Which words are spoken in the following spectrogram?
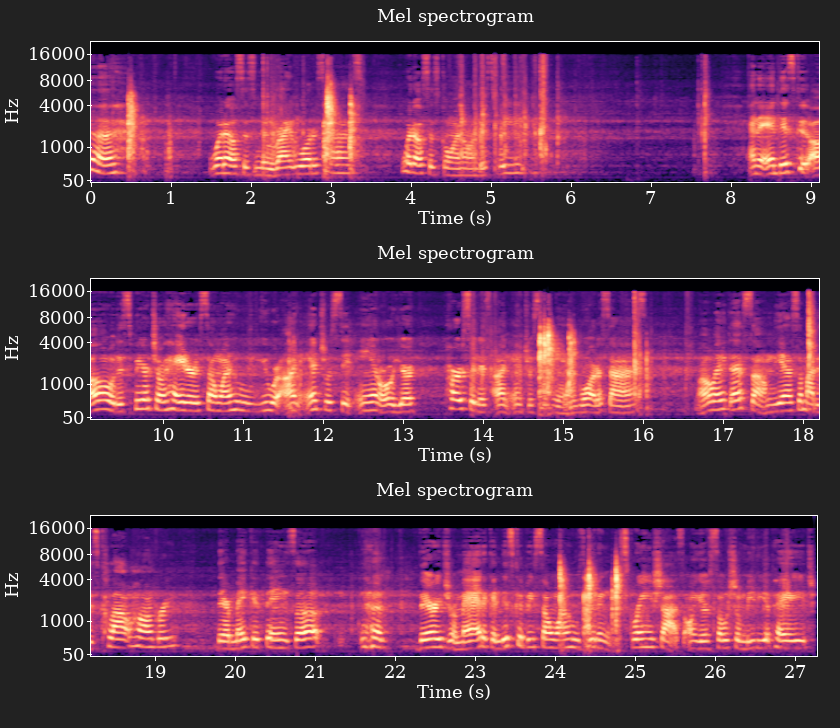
what else is new, right, water signs? What else is going on this week? And, and this could, oh, the spiritual hater is someone who you were uninterested in or your person is uninterested in, water signs. Oh, ain't that something? Yeah, somebody's clout hungry. They're making things up. very dramatic, and this could be someone who's getting screenshots on your social media page.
